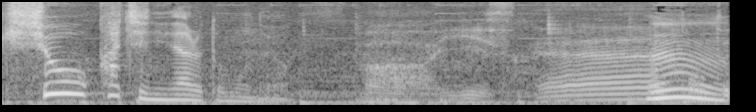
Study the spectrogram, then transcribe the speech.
希少価値になると思うのよ。ああいいですね。うん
